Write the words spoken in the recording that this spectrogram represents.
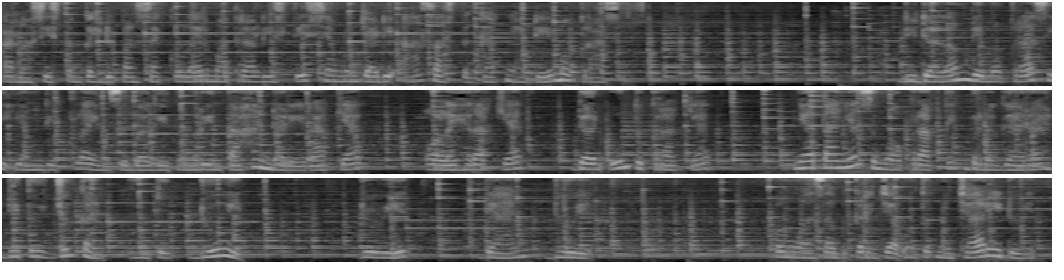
karena sistem kehidupan sekuler materialistis yang menjadi asas tegaknya demokrasi. Di dalam demokrasi yang diklaim sebagai pemerintahan dari rakyat, oleh rakyat, dan untuk rakyat, nyatanya semua praktik bernegara ditujukan untuk duit, duit, dan duit. Penguasa bekerja untuk mencari duit,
